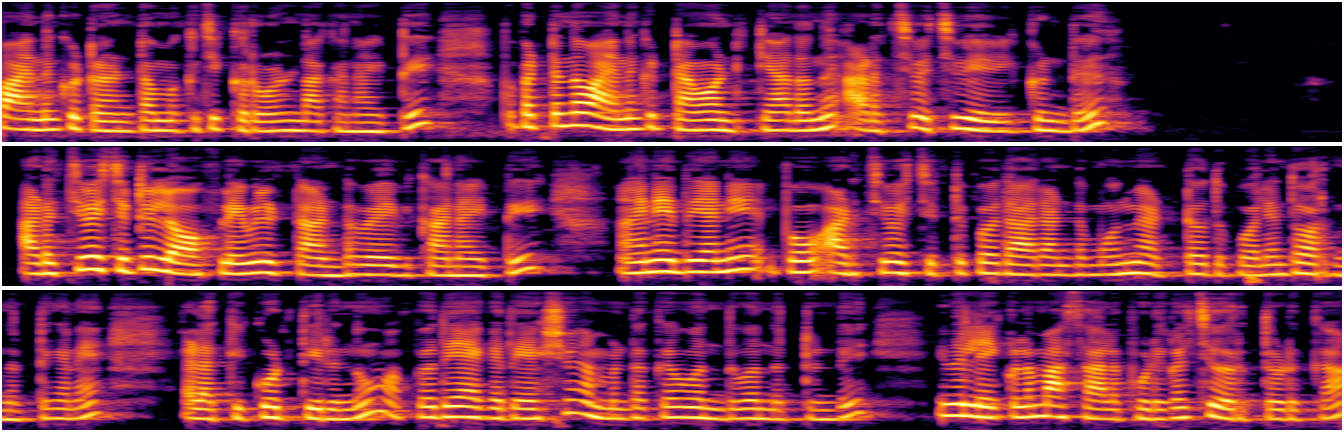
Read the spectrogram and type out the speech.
വായന കിട്ടണം കേട്ടോ നമുക്ക് ചിക്കൻ റോൾ ഉണ്ടാക്കാനായിട്ട്. അപ്പോൾ പെട്ടെന്ന് വായന കിട്ടാൻ വേണ്ടിയിട്ട് അതൊന്ന് അടച്ച് വെച്ച് വേവിക്കുന്നുണ്ട്. അടച്ച് വെച്ചിട്ട് ലോ ഫ്ലെയിമിൽ ഇട്ടാണ്ട് വേവിക്കാനായിട്ട്. അങ്ങനെ ഇത് ഞാൻ ഇപ്പോൾ അടച്ചു വെച്ചിട്ട് ഇപ്പോൾ ഇതാ രണ്ട് മൂന്ന് മിനിറ്റ് ഇതുപോലെ തുറന്നിട്ട് ഇങ്ങനെ ഇളക്കി കൊടുത്തിരുന്നു. അപ്പോൾ ഇത് ഏകദേശം നമ്മളിതൊക്കെ വെന്ത് വന്നിട്ടുണ്ട്. ഇതിലേക്കുള്ള മസാലപ്പൊടികൾ ചേർത്ത് കൊടുക്കുക.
